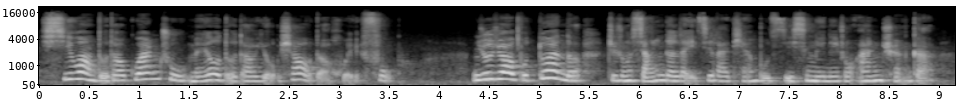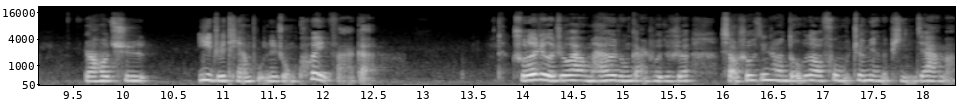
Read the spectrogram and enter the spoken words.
希望得到关注没有得到有效的回复，你就需要不断的这种响应的累积来填补自己心里那种安全感，然后去一直填补那种匮乏感。除了这个之外，我们还有一种感受，就是小时候经常得不到父母正面的评价嘛，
